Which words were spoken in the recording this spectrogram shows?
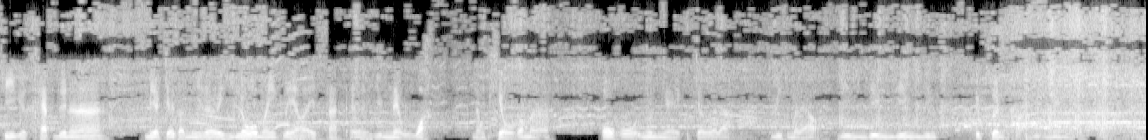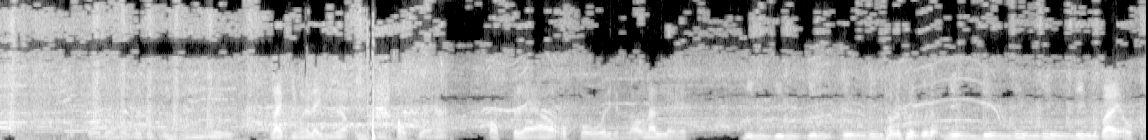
ทีก็แคปด้วยนะ เมียเจอตอนนี้เลยฮีโร่มาอีกแล้วไอสัตว์เอ้ยยิงไหนววะ น้องเขียวก็มา โอ้โหนู่นไงกูเจอแล้ววิ่งมาแล้ว ยิงยิงยิงยิงไอเพื่อนขายิงแม่งเลยโอ้โหเดินเดินเดินอื้อหือไล่ยิงแล้วไล่ยิงแล้วอื้อหือตบเลยฮะตบไปแล้ว โอ้โหเห็นร้องนั่นเลย ยิงยิงยิงยิงยิงทำอะไรเพื่อนกูเนะยิงยิงยิงยิงยิงไปโอ้โห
